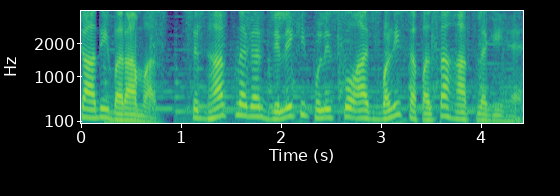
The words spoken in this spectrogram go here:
चांदी बरामद। सिद्धार्थनगर ज़िले की पुलिस को आज बड़ी सफलता हाथ लगी है।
